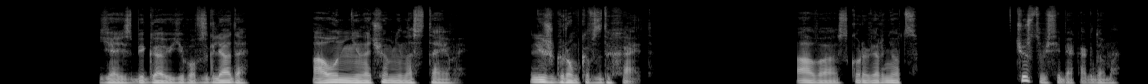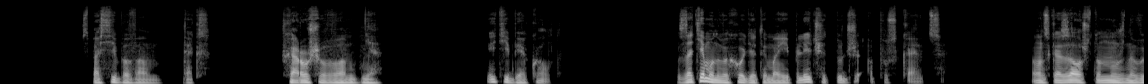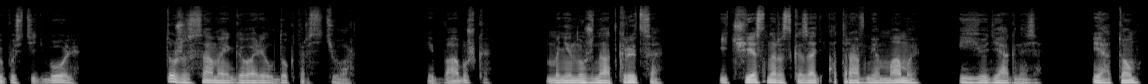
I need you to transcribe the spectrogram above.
Я избегаю его взгляда, а он ни на чем не настаивает, лишь громко вздыхает. Ава скоро вернется. Чувствуй себя как дома. Спасибо вам, Текс. Хорошего вам дня. И тебе, Колт. Затем он выходит, и мои плечи тут же опускаются. Он сказал, что нужно выпустить боль. То же самое говорил доктор Стюарт. И бабушка. Мне нужно открыться и честно рассказать о травме мамы и ее диагнозе. И о том,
